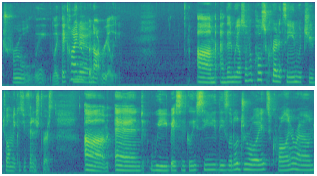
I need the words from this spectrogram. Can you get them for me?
truly. Like they kind Yeah. of, but not really. Um, and then we also have a post credit scene, which you told me because you finished first. Um, and we basically see these little droids crawling around,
